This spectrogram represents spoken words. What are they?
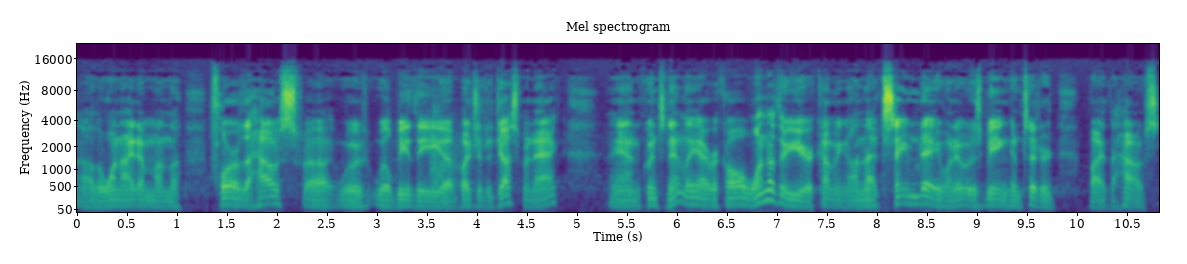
Uh, the one item on the floor of the House uh, will, will be the uh, Budget Adjustment Act. And coincidentally, I recall one other year coming on that same day when it was being considered by the House.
